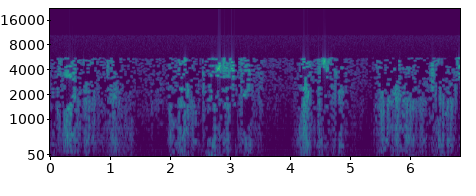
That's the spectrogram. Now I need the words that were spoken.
reclined there at the table, and let her kiss his feet, wipe his feet, her hair, her tears,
